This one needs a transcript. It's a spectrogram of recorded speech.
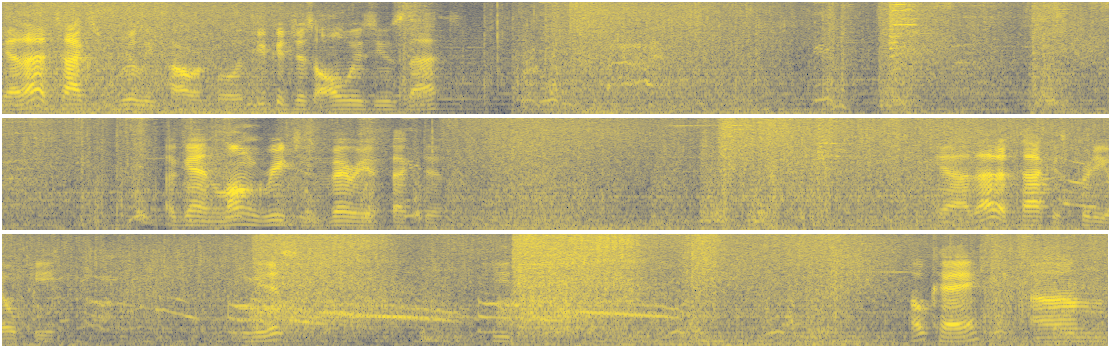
Yeah, that attack's really powerful. If you could just always use that. Again, long reach is very effective. Yeah, that attack is pretty OP. You just... Okay. Um...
